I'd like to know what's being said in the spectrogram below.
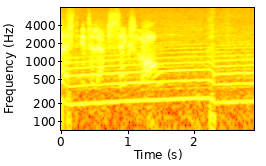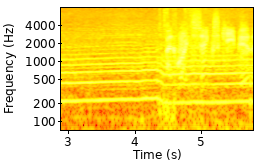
crest into left 6 long. And right 6 keep in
